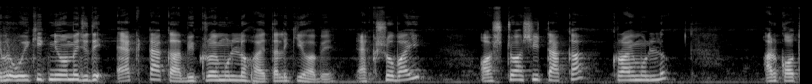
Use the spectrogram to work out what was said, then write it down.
এবার ঐকিক নিয়মে যদি এক টাকা বিক্রয় মূল্য হয়, তাহলে কি হবে? একশো বাই অষ্টআশি টাকা ক্রয় মূল্য। আর কত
